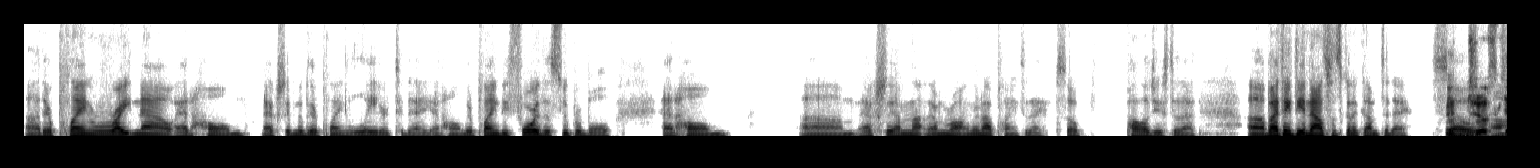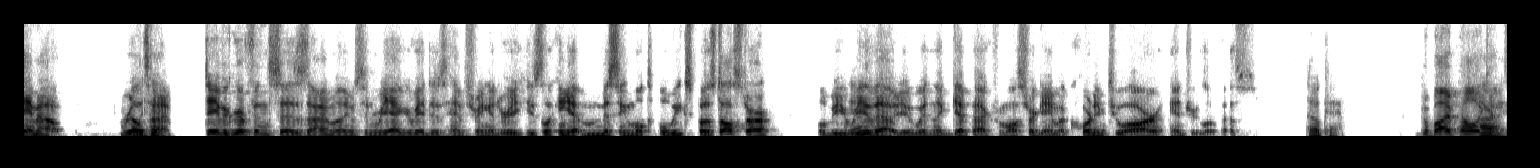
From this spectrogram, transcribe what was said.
Uh, they're playing right now at home. Actually, maybe they're playing later today at home. They're playing before the Super Bowl at home. Um, actually, I'm not. I'm wrong. They're not playing today. So apologies to that. Uh, but I think the announcement's going to come today. So, it just um, came out, real time. David Griffin says Zion Williamson re-aggravated his hamstring injury. He's looking at missing multiple weeks post All Star will be yeah. reevaluated when they get back from All Star game, according to our Andrew Lopez. Okay. Goodbye, Pelicans. Right.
